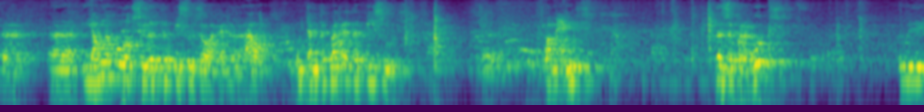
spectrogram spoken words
Eh, eh, hi ha una col·lecció de tapissos a la catedral, 84 tapissos eh, flamencs desapareguts. Vull dir,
